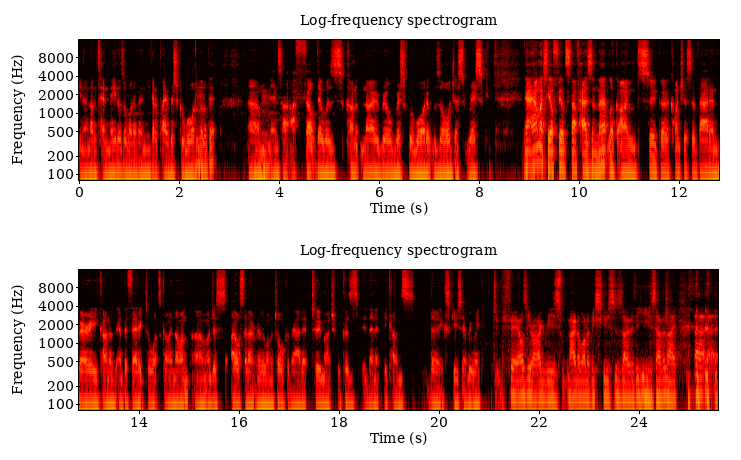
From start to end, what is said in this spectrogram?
you know, another ten meters or whatever, and you got to play risk reward mm. a little bit. Um, mm. And so I felt there was kind of no real risk reward. It was all just risk. Now, how much the off-field stuff has in that? Look, I'm super conscious of that and very kind of empathetic to what's going on. Um, I just, I also don't really want to talk about it too much because then it becomes the excuse every week. To be fair, Aussie rugby's made a lot of excuses over the years, haven't they? Uh,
